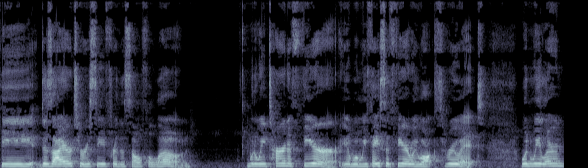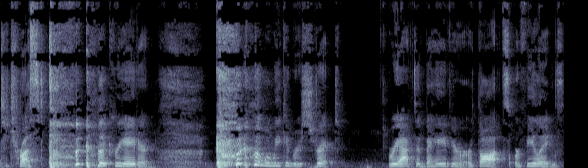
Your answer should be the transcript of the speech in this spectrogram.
the desire to receive for the self alone, when we turn a fear, when we face a fear, we walk through it, when we learn to trust the creator, when we can restrict reactive behavior or thoughts or feelings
